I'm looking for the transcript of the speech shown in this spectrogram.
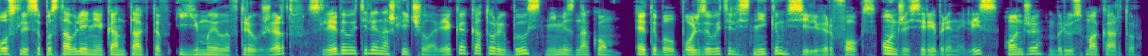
После сопоставления контактов и e-mailов трех жертв, следователи нашли человека, который был с ними знаком. Это был пользователь с ником Silver Fox, он же Серебряный Лис, он же Брюс МакАртур.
